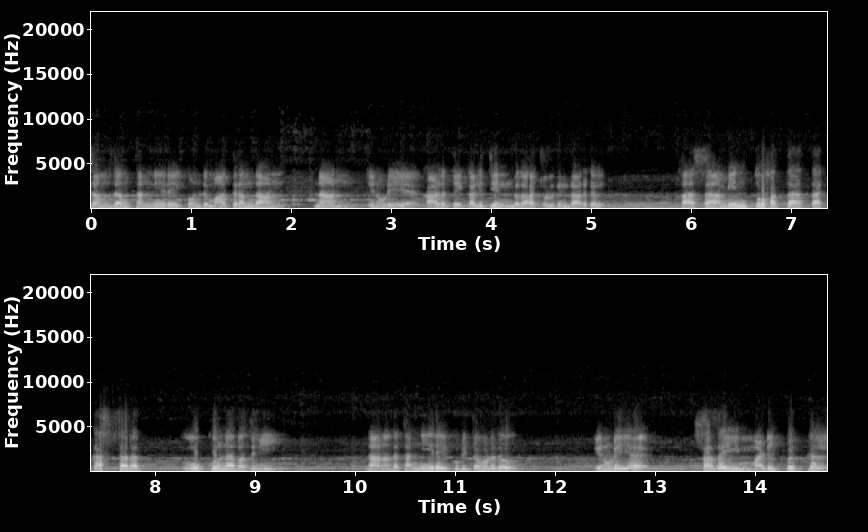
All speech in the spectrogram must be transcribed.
ஜம்சம் தண்ணீரை கொண்டு மாத்திரம்தான் நான் என்னுடைய காலத்தை கழித்தேன் என்பதாக சொல்கின்றார்கள். நான் அந்த தண்ணீரை குடித்த பொழுது என்னுடைய சதை மடிப்புகள்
